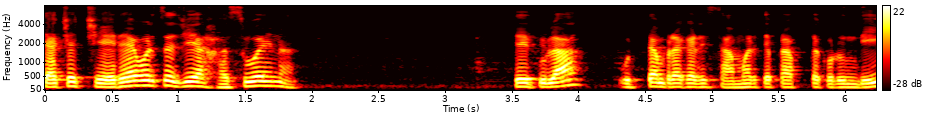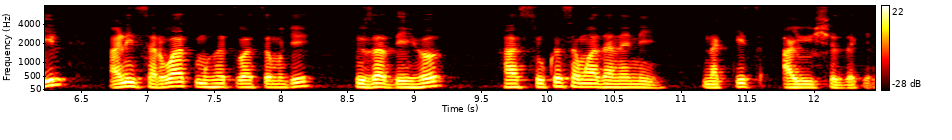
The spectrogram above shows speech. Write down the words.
त्याच्या चेहऱ्यावरचं जे हसू आहे ना ते तुला उत्तम प्रकारे सामर्थ्य प्राप्त करून देईल. आणि सर्वात महत्त्वाचं म्हणजे तुझा देह हा सुखसमाधानाने नक्कीच आयुष्य जगेल.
